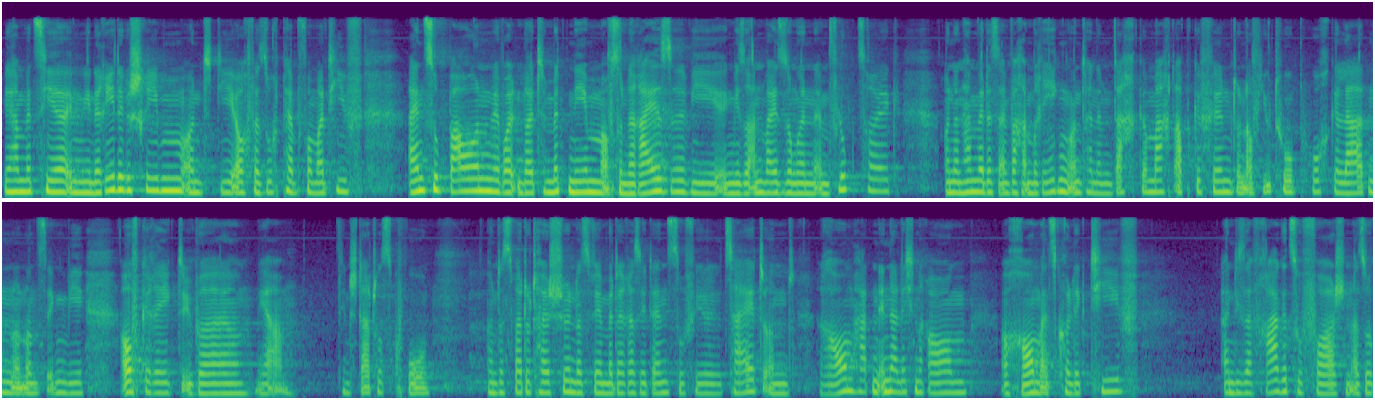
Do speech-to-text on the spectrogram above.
wir haben jetzt hier irgendwie eine Rede geschrieben und die auch versucht performativ einzubauen. Wir wollten Leute mitnehmen auf so eine Reise, wie irgendwie so Anweisungen im Flugzeug. Und dann haben wir das einfach im Regen unter einem Dach gemacht, abgefilmt und auf YouTube hochgeladen und uns irgendwie aufgeregt über ja, den Status quo. Und das war total schön, dass wir mit der Residenz so viel Zeit und Raum hatten, innerlichen Raum, auch Raum als Kollektiv, an dieser Frage zu forschen. Also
